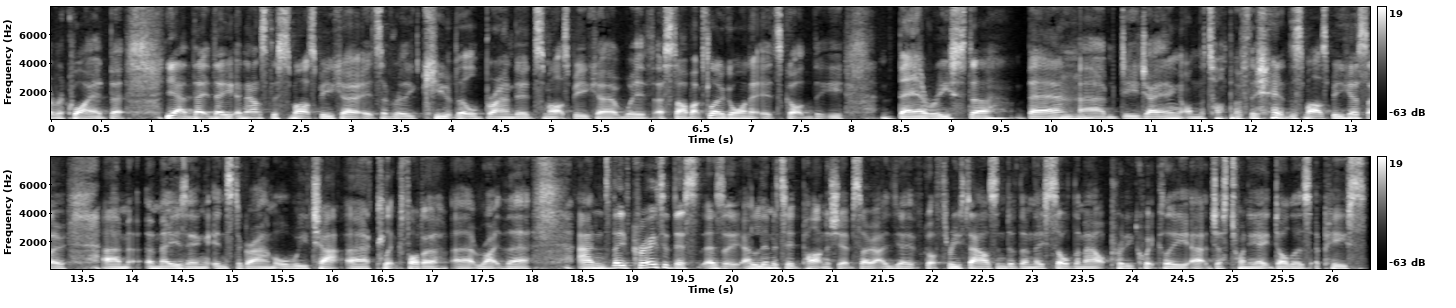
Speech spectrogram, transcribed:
are required. But yeah, they, they announced this smart speaker. It's a really cute little branded smart speaker with a Starbucks logo on it. It's got the Barista bear um, DJing on the top of the, the smart speaker. So um, amazing Instagram or WeChat uh, click fodder uh, right there. And they've created this as a, a limited partnership. So uh, yeah, they've got 3,000 of them. They sold them out pretty quickly at just $28 a piece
